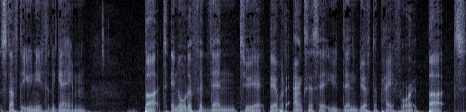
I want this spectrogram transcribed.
stuff that you need for the game, but in order for then to be able to access it, you then do have to pay for it. But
